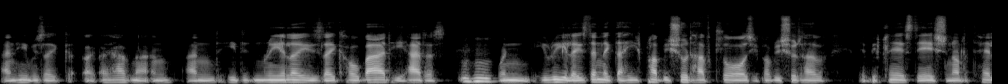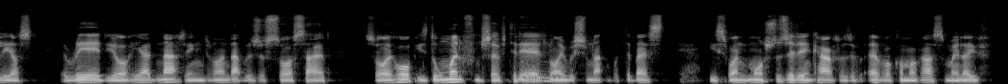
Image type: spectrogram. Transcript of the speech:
And he was like, I, I have nothing. And he didn't realize like how bad he had it. Mm-hmm. When he realized then like that he probably should have clothes, he probably should have maybe PlayStation or the telly or s- a radio. He had nothing, you know, and that was just so sad. So I hope he's done well for himself today. You know, I wish him nothing but the best. He's one of the most resilient characters I've ever come across in my life.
